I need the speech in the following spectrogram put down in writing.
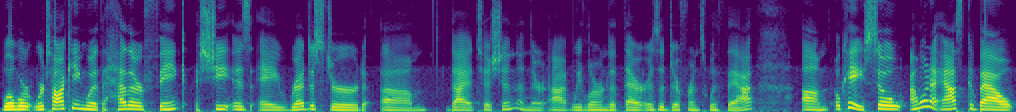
Well, we're, we're talking with Heather Fink. She is a registered um, dietitian, and there uh, we learned that there is a difference with that. Um, okay, so I want to ask about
